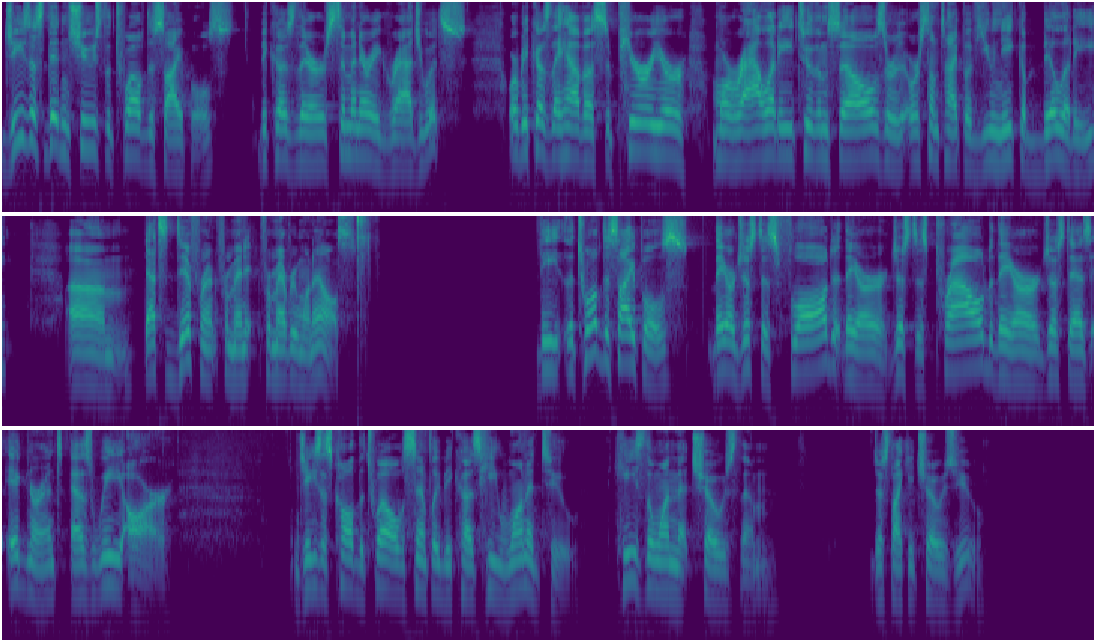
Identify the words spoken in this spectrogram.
Jesus didn't choose the 12 disciples because they're seminary graduates or because they have a superior morality to themselves or, or some type of unique ability um, that's different from, any, from everyone else. The, the 12 disciples, they are just as flawed, they are just as proud, they are just as ignorant as we are. Jesus called the 12 simply because he wanted to. He's the one that chose them just like He chose you.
